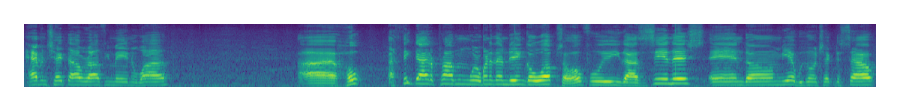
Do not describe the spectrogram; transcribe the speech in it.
Haven't checked out Ralphie May in a while. I hope I think they had a problem where one of them didn't go up, so hopefully you guys are seeing this. And um, yeah, we're gonna check this out.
